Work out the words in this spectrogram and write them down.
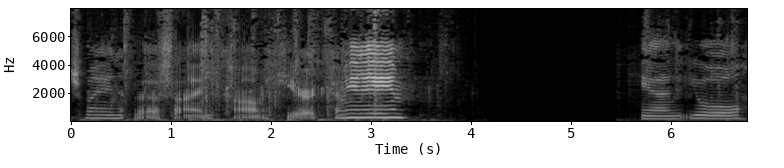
Join the Find Calm Here community. And you'll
